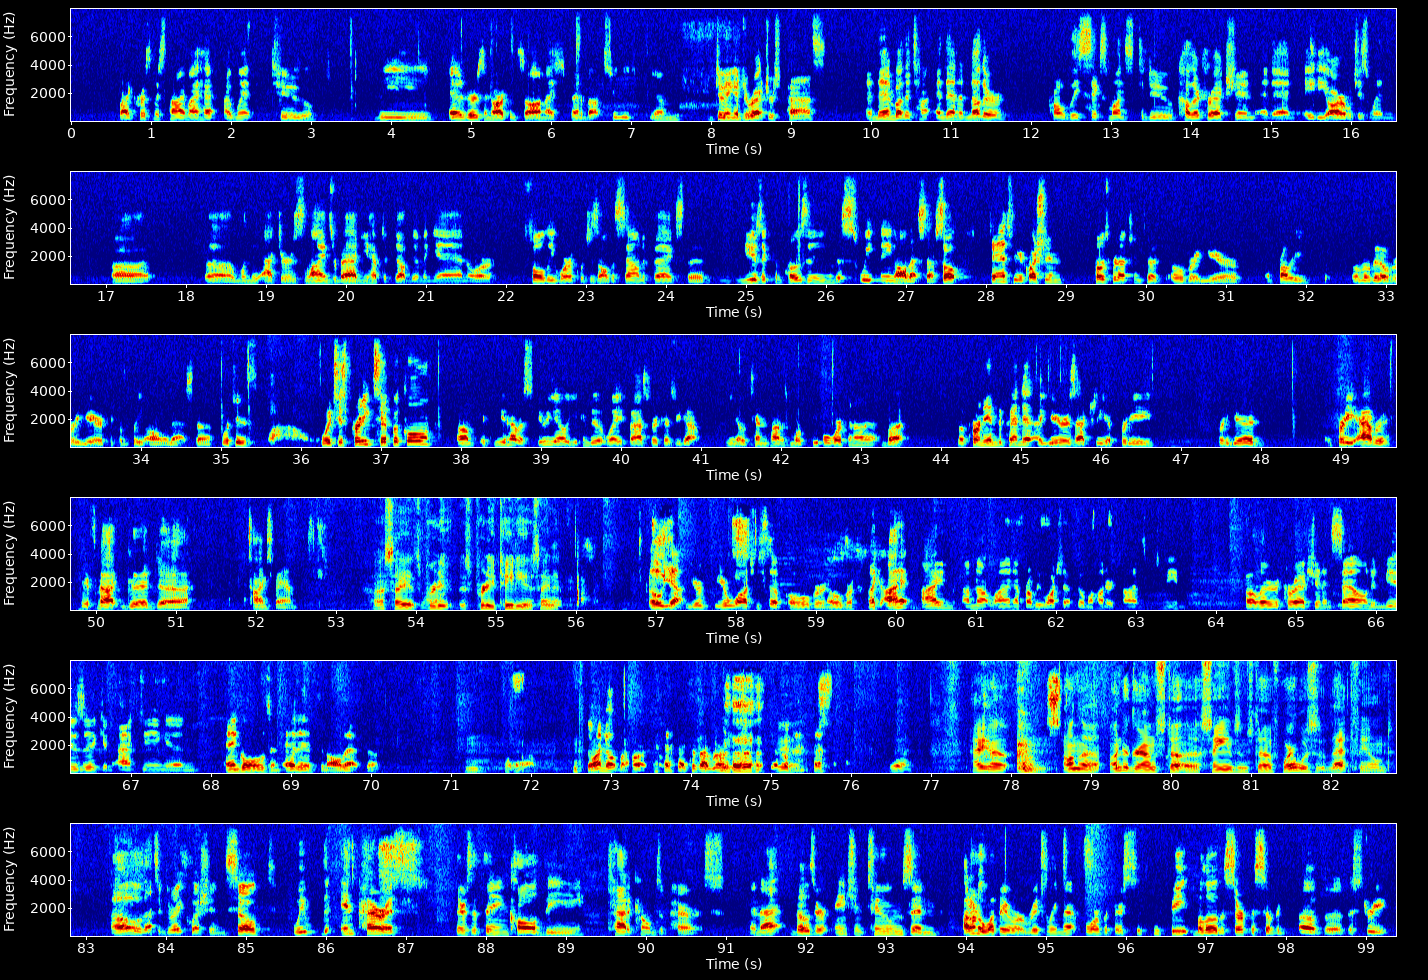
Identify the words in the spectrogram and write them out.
By Christmas time, I had I went to the editors in Arkansas, and I spent about two weeks with them doing a director's pass, and then by the time, and then another probably six months to do color correction, and then ADR, which is when uh, uh, when the actors' lines are bad and you have to dub them again, or Foley work, which is all the sound effects, the music composing, the sweetening, all that stuff. So to answer your question, post production took over a year, probably a little bit over a year to complete all of that stuff, which is wow, which is pretty typical. Um, if you have a studio, you can do it way faster because you got you know ten times more people working on it. But but for an independent, a year is actually a pretty pretty good, pretty average, if not good, uh, time span. I say it's pretty it's pretty tedious, ain't it? Oh yeah, you're you're watching stuff over and over. Like I I'm I'm not lying. I probably watched that film a hundred times between color correction and sound and music and acting and angles and edits and all that stuff. Mm. So I know it by heart because I wrote it. yeah. yeah. Hey, uh, on the underground stu- uh, scenes and stuff, where was that filmed? Oh, that's a great question. So we in Paris, there's a thing called the catacombs of Paris, and that those are ancient tombs, and I don't know what they were originally meant for, but they're 60 feet below the surface of the of the, the street,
